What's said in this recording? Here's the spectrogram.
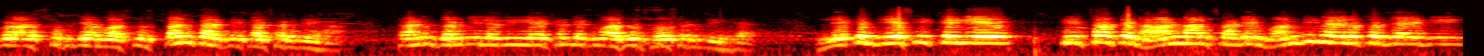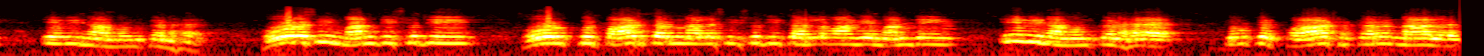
ਬੜਾ ਸੁਖ ਜਿਹਾ ਮਹਿਸੂਸ ਤਨ ਕਰਕੇ ਕਰ ਸਕਦੇ ਹਾਂ। ਸਾਨੂੰ ਗਰਮੀ ਲੱਗੀ ਹੈ, ਠੰਡਕ ਮਹਿਸੂਸ ਹੋ ਸਕਦੀ ਹੈ। ਲੇਕਿਨ ਜੇ ਅਸੀਂ ਕਹੀਏ, ਤੀਰਥਾਂ ਤੇ ਨਹਾਣ ਨਾਲ ਸਾਡੇ ਮਨ ਦੀ ਮੈਲ ਉਤਰ ਜਾਏਗੀ, ਇਹ ਵੀ ਨਾਮੁਮਕਿਨ ਹੈ। ਹੋਰ ਅਸੀਂ ਮਨ ਦੀ ਸ਼ੁੱਧੀ ਹੋਰ ਕੋਈ ਪਾਠ ਕਰਨ ਨਾਲ ਅਸੀਂ ਸ਼ੁੱਧੀ ਕਰ ਲਵਾਂਗੇ, ਮਨ ਦੀ ਇਹ ਵੀ ਨਾਮੁਮਕਿਨ ਹੈ, ਕਿਉਂਕਿ ਪਾਠ ਕਰਨ ਨਾਲ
